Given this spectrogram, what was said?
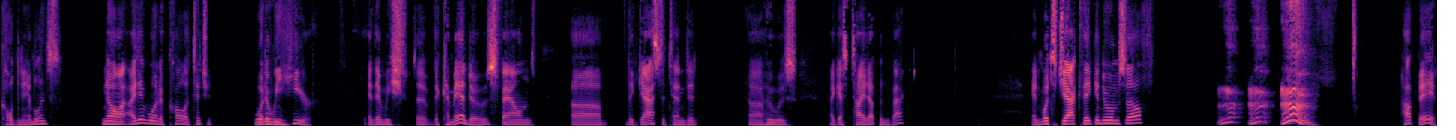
Called an ambulance? No, I didn't want to call attention. What do we hear? And then we the, the commandos found uh, the gas attendant uh, who was, I guess, tied up in the back. And what's Jack thinking to himself? Mm, mm, mm. Hot babe,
